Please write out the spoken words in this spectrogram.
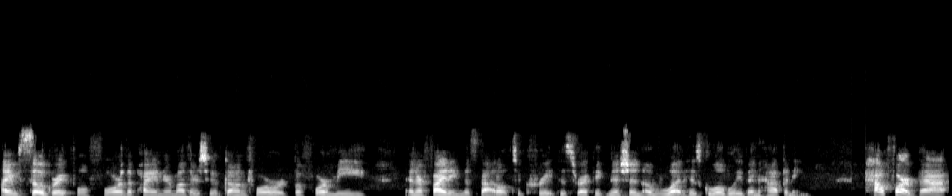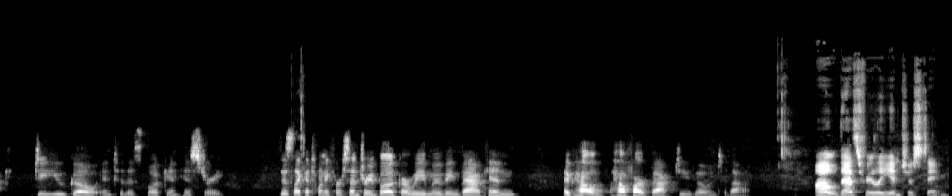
I'm so grateful for the pioneer mothers who have gone forward before me and are fighting this battle to create this recognition of what has globally been happening. How far back do you go into this book in history? Is this like a 21st century book? Are we moving back in like how how far back do you go into that? Oh, that's really interesting.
